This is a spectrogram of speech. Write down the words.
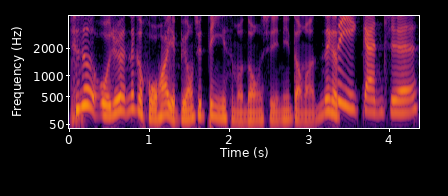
其实我觉得那个火花也不用去定义什么东西，你懂吗？那个自己感觉。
